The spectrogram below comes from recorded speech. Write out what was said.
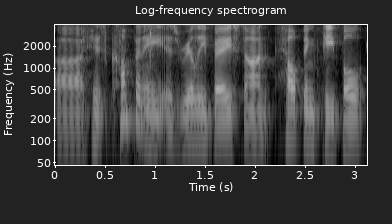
Uh, his company is really based on helping people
